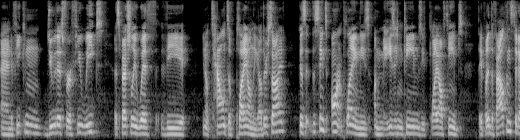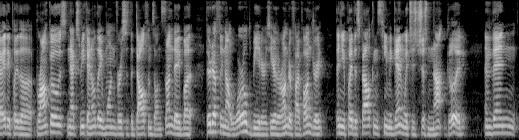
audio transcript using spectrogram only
And if he can do this for a few weeks, especially with the you know talents of play on the other side, because the Saints aren't playing these amazing teams, these playoff teams. They played the Falcons today. They play the Broncos next week. I know they won versus the Dolphins on Sunday, but they're definitely not world beaters here. They're under 500. Then you play this Falcons team again, which is just not good. And then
